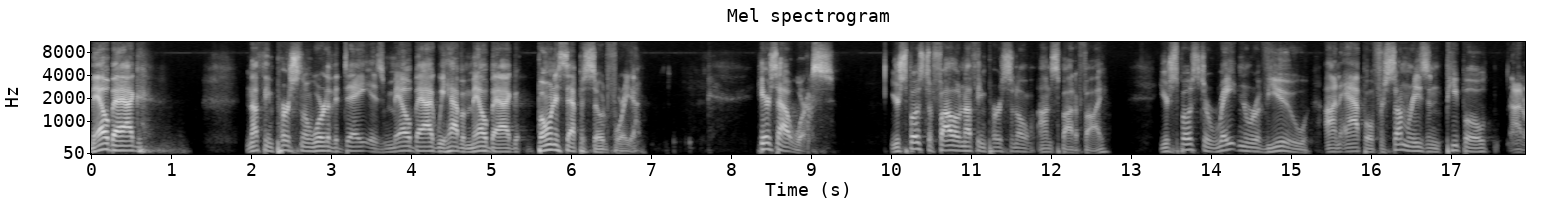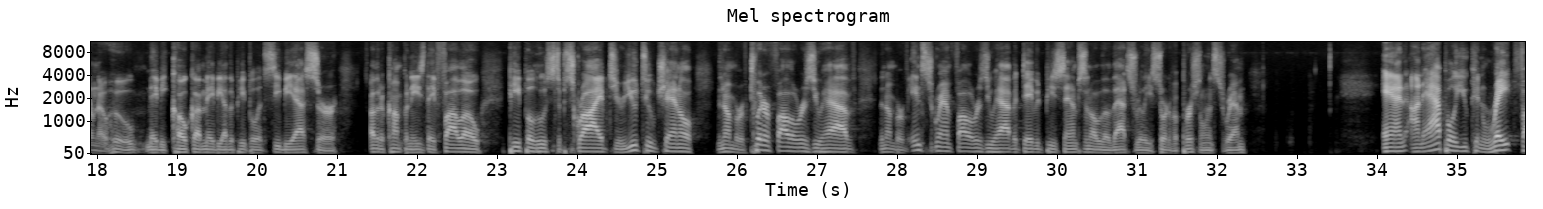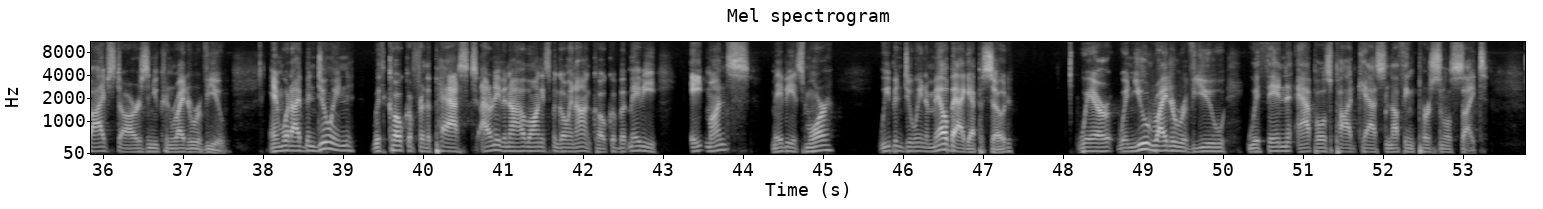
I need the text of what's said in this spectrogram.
Mailbag. Nothing personal. Word of the day is mailbag. We have a mailbag bonus episode for you. Here's how it works you're supposed to follow Nothing Personal on Spotify. You're supposed to rate and review on Apple. For some reason, people, I don't know who, maybe Coca, maybe other people at CBS or other companies, they follow people who subscribe to your YouTube channel, the number of Twitter followers you have, the number of Instagram followers you have at David P. Samson, although that's really sort of a personal Instagram. And on Apple, you can rate five stars and you can write a review. And what I've been doing with Coca for the past, I don't even know how long it's been going on, Coca, but maybe eight months, maybe it's more. We've been doing a mailbag episode where when you write a review within Apple's podcast Nothing Personal site,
